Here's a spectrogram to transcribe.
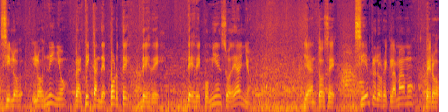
Si los, niños practican deporte desde, desde comienzo de año. Ya entonces, siempre lo reclamamos, pero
